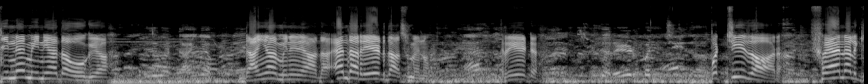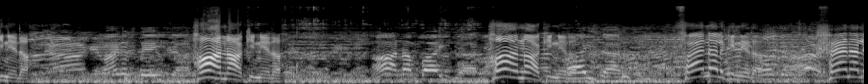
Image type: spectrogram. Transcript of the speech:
ਕਿੰਨੇ ਮਹੀਨਿਆਂ ਦਾ ਹੋ ਗਿਆ? ਡਾਈਆਂ ਮਹੀਨੇ ਦਾ। ਇਹਦਾ ਰੇਟ ਦੱਸ ਮੈਨੂੰ। ریٹ؟ پچی ہزار۔ فائنل کنے دا؟ ہاں نا کنے دا۔ ہاں نا ہاں، کنے دا۔ فائنل کنے دا؟ فائنل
